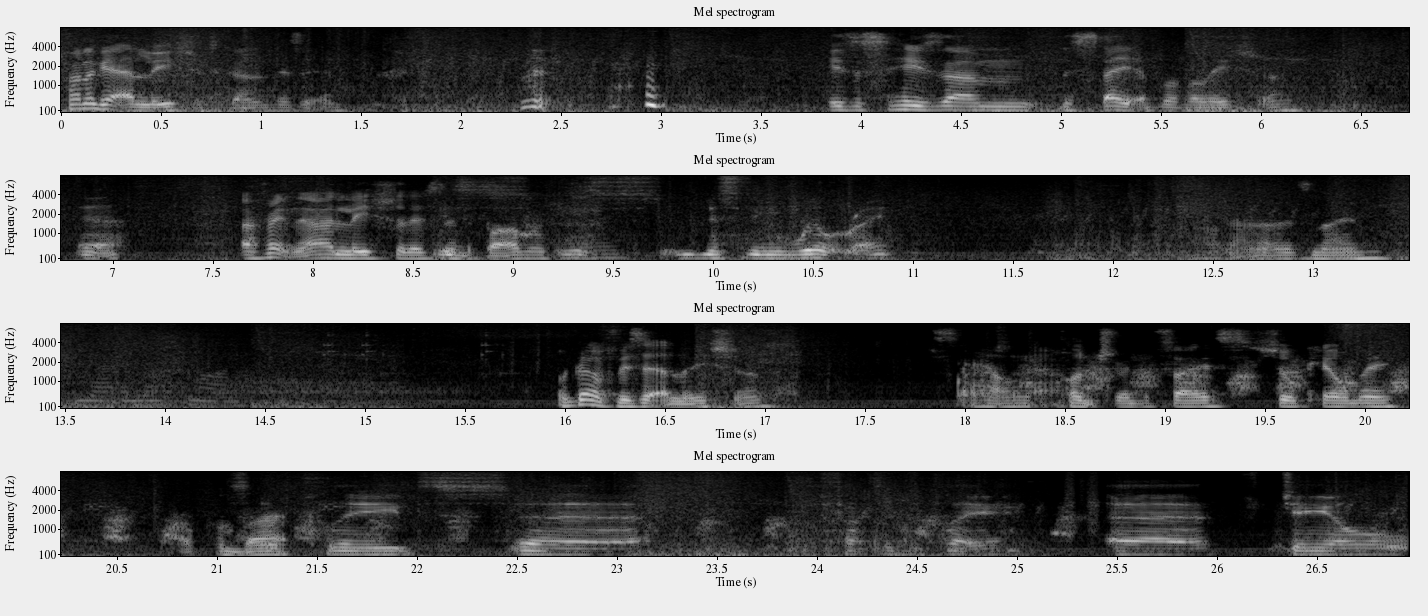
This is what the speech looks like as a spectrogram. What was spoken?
trying to get Alicia to go and visit him. he's he's um the state above Alicia. Yeah. I think that Alicia lives in the He's, bar. he's visiting Will, right? I don't know his name. I'll go visit Alicia. So I'll Yeah. punch her in the face. She'll kill me. I'll come back. Played. Uh, fuck did we play? Uh, jail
